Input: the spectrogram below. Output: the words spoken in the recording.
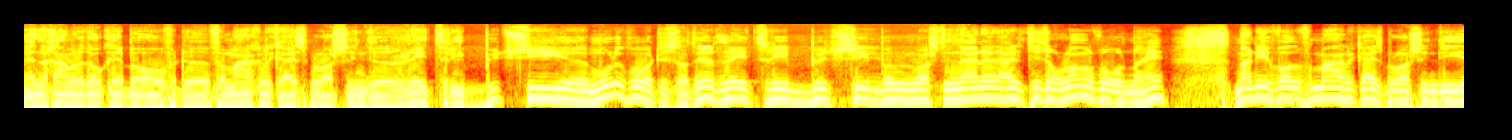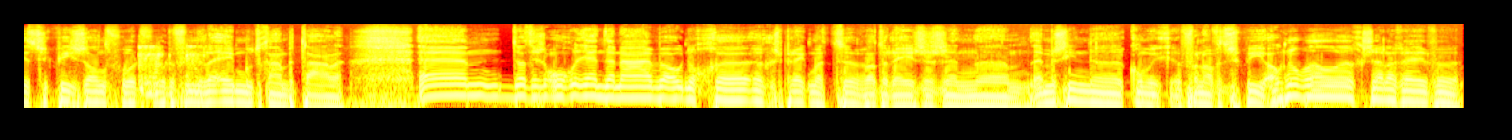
En dan gaan we het ook hebben over de vermakelijkheidsbelasting. De retributie. moeilijk woord is dat hè. Retributiebelasting. Nee, het is nog langer volgens mij. Maar in ieder geval de vermakelijkheidsbelasting die het circuit Zandvoort voor de Formule 1 moet gaan betalen. Um, dat is en daarna hebben we ook nog een gesprek met wat racers. En, en misschien kom ik vanaf het circuit ook nog wel gezellig even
